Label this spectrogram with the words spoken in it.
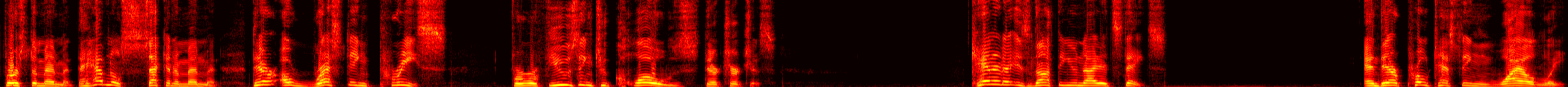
First Amendment, they have no Second Amendment. They're arresting priests for refusing to close their churches. Canada is not the United States. And they're protesting wildly.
